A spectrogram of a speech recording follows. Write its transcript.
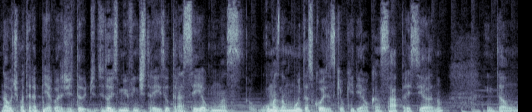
na última terapia agora de, de 2023 eu tracei algumas, algumas não muitas coisas que eu queria alcançar para esse ano. Então,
